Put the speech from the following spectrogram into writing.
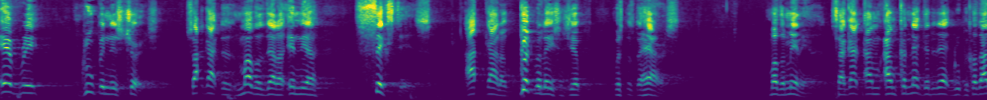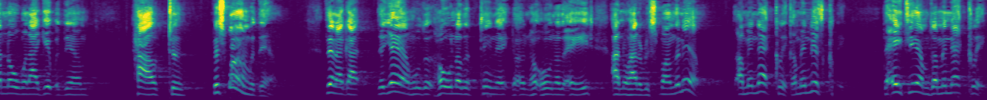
every group in this church. So I got the mothers that are in there 60s. I got a good relationship with Sister Harris, Mother Minnie. So I got, I'm, I'm connected to that group because I know when I get with them how to respond with them. Then I got the Yam, who's a whole other teenage, a whole other age. I know how to respond to them. I'm in that clique. I'm in this clique. The ATMs, I'm in that clique.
